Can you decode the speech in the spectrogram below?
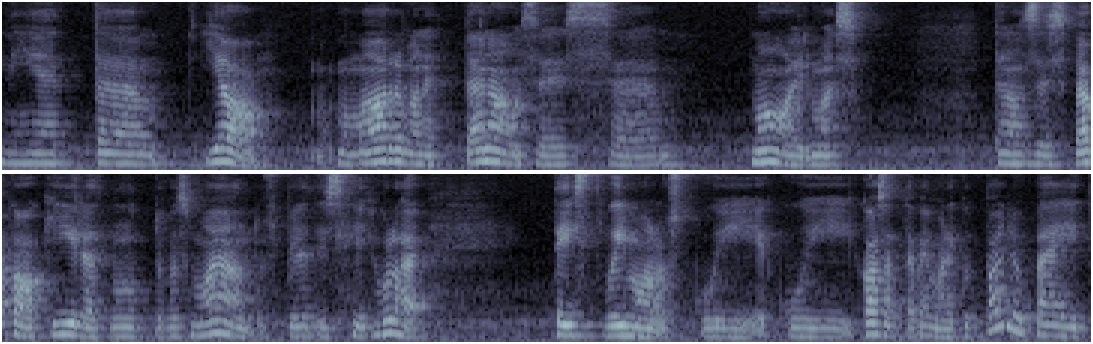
nii et äh, jaa, ma, arvan, et tänases äh, maailmas, tänases väga kiirelt muutuvas majanduspildis ei ole teist võimalust, kui, kui kaasata võimalikult palju päid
